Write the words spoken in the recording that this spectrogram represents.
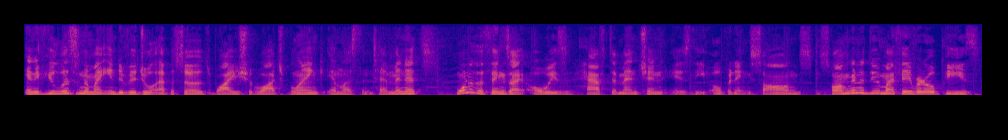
And if you listen to my individual episodes, why you should watch Blank in less than 10 minutes, one of the things I always have to mention is the opening songs. So I'm going to do my favorite OPs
